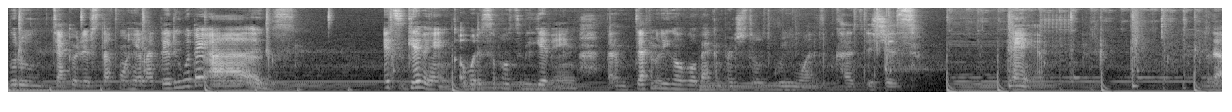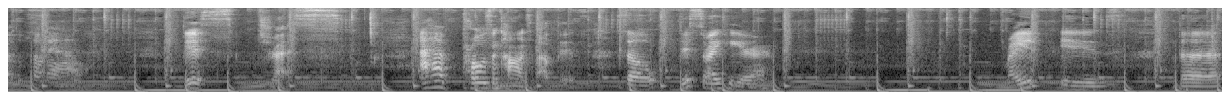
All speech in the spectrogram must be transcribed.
little decorative stuff on here like they do with their Uggs it's giving what it's supposed to be giving but i'm definitely gonna go back and purchase those green ones because it's just damn so now this dress i have pros and cons about this so this right here right, is the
